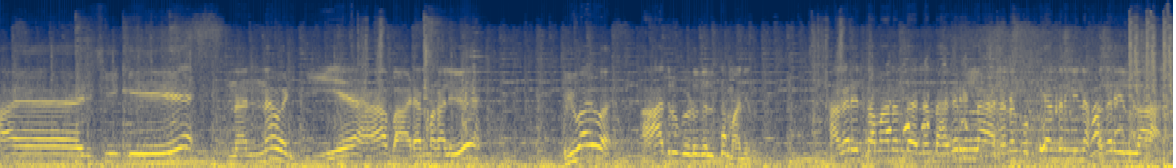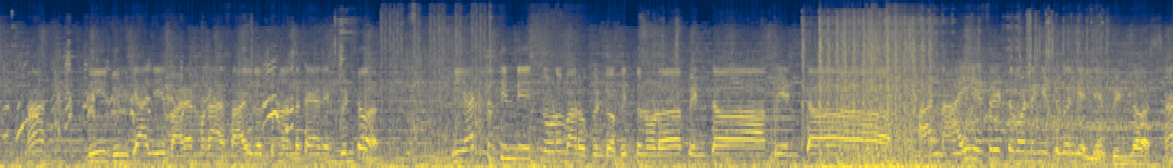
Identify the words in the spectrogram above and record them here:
ಹಾಡಿಸಿಕೆ ನನ್ನ ಬಡ್ಡಿ ಹಾ ಬಾಡನ್ ಮಗಾಲಿ. ರಿವೈವ್ ಆದ್ರೂ ಬಿಡುದಿಲ್ಲ ತಮ್ಮ ನಿನ್. ಹಗರಿಲ್ ತಮಾನಂದ ನಂದ. ಹಗರಿಲ್ಲ. ನನಗೆ ಮುಟ್ಟಿ ಅಂದ್ರೆ ನಿನ್ನ ಹಗರಿಲ್ಲ. ಹಾ ನೀ ದುನ್ಕ್ಯಾಲಿ ಬಾಡನ್ ಮಗ ಸಾಯುದತ್ತು ನಂದ ಕೈ ಆಗೈತೆ ಪಿಂಟು. ನೀ ಎಷ್ಟು ತಿಂಡಿ ಐತಿ ನೋಡು ಮಾರು ಪಿಂಟು. ಬಿತ್ತು ನೋಡು ಪಿಂಟ ಪಿಂಟ. ಆ ನಾಯಿ ಹೆಸರು ಇಟ್ಟುಕೊಂಡಂಗೆ ಇಟ್ಟುಕೊಂಡು ಎಲ್ಲಿ ಪಿಂಟು. ಹಾ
